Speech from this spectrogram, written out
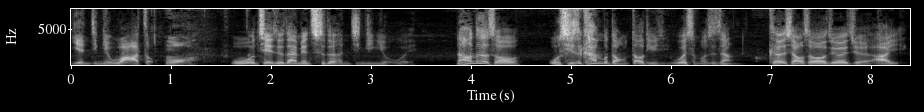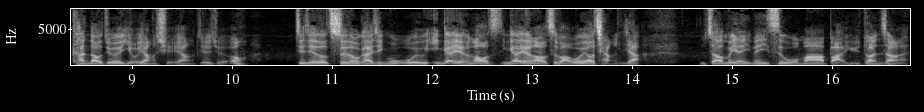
眼睛给挖走。哇！我姐就在那边吃的很津津有味，然后那个时候我其实看不懂到底为什么是这样，可是小时候就会觉得啊，看到就会有样学样，就会觉得哦，姐姐都吃那么开心，我我应该也很好吃，应该也很好吃吧，我也要抢一下。你知道每每一次我妈把鱼端上来，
